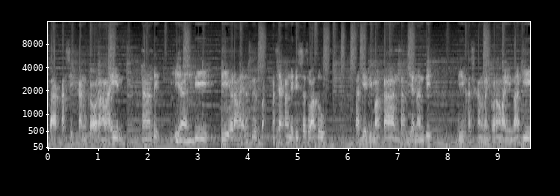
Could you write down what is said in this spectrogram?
kita kasihkan ke orang lain. Nah nanti dia Hmm. di di orang lain pasti akan jadi sesuatu. Entah dia dimakan entah dia nanti dikasihkan lagi ke orang lain lagi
